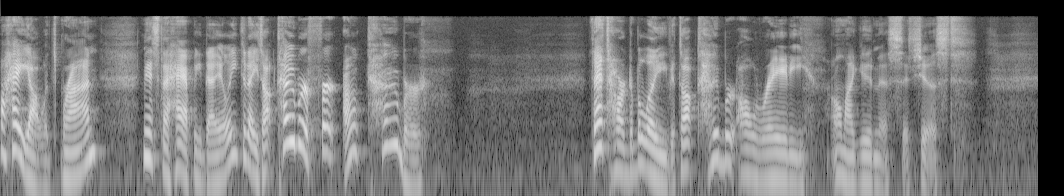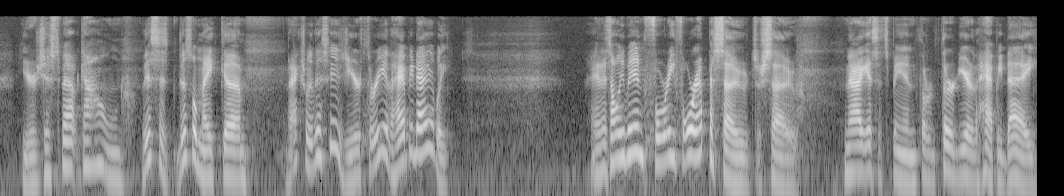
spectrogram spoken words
Well, hey y'all, it's Brian. It's the Happy Daily. Today's October 1st. October? That's hard to believe. It's October already. Oh my goodness. It's just. You're just about gone. This is. This will make. Uh, actually, this is year three of the Happy Daily. And it's only been 44 episodes or so. Now, I guess it's been third, third year of the Happy Day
